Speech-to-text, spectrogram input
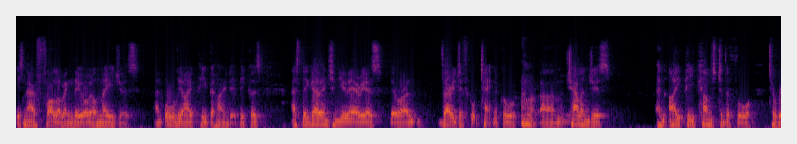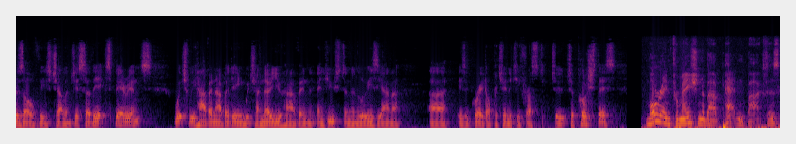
is now following the oil majors and all the IP behind it because as they go into new areas, there are very difficult technical um, challenges and IP comes to the fore to resolve these challenges. So the experience, which we have in Aberdeen, which I know you have in, in Houston and Louisiana, uh, is a great opportunity for us to, to, push this. More information about patent boxes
